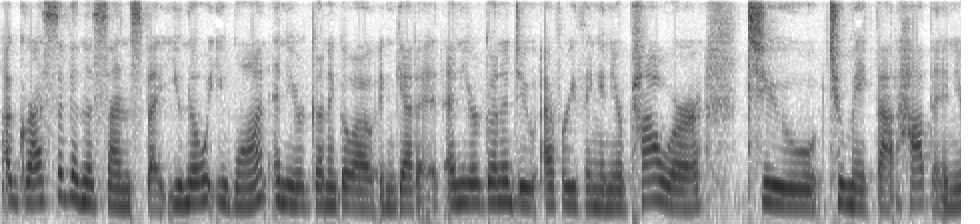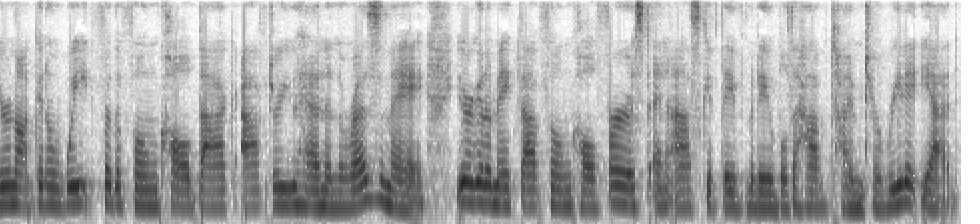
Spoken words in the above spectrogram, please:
Aggressive in the sense that you know what you want and you're going to go out and get it and you're going to do everything in your power to to make that happen. You're not going to wait for the phone call back after you hand in the resume. You're going to make that phone call first and ask if they've been able to have time to read it yet.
